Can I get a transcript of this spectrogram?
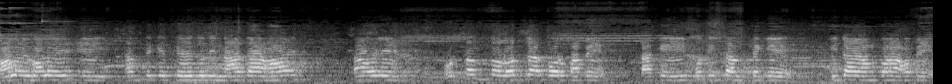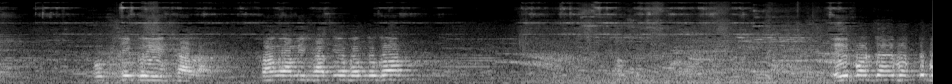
ভালোই ভালো এই স্থান থেকে ছেড়ে যদি না দেওয়া হয়, তাহলে অত্যন্ত লজ্জাকর ভাবে তাকে এই প্রতিষ্ঠান থেকে বিতাড়ন করা হবে। খুব শীঘ্রই ইনশাআল্লাহ। সংগ্রামী সাথী বন্ধুগণ, এই পর্যায়ে বক্তব্য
